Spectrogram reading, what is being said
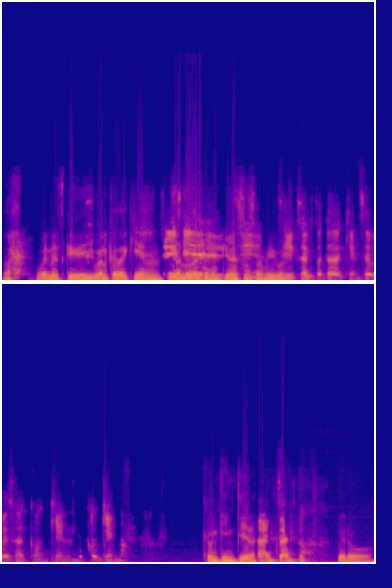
Bueno, es que igual cada quien saluda como quiere a sus amigos. Sí, exacto, cada quien se besa con quien, con quien no. Con quien quiera. Ah, exacto. Pero,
